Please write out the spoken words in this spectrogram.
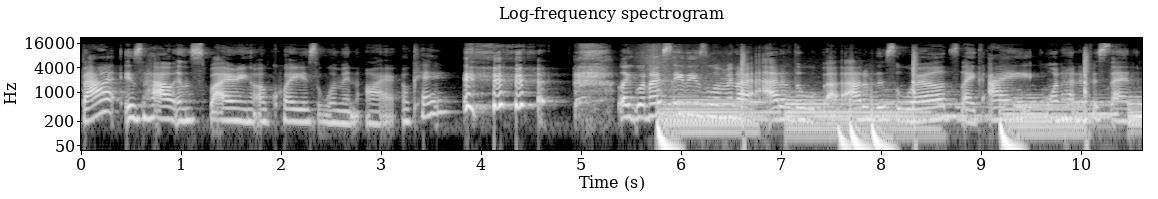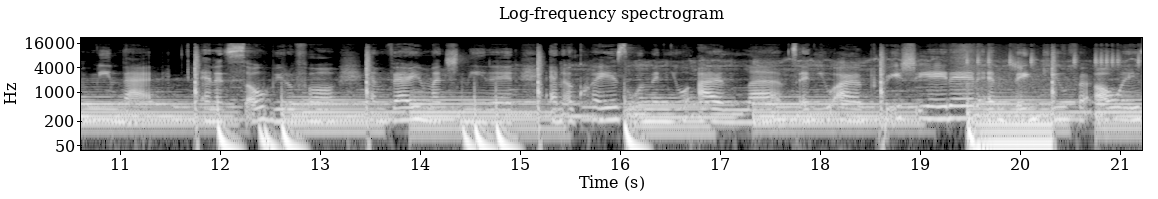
That is how inspiring Aquarius women are, okay? like when I say these women are out of the out of this world, like I 100% mean that. And it's so beautiful and very much needed. And Aquarius women, you are loved and you are appreciated. And thank you for always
